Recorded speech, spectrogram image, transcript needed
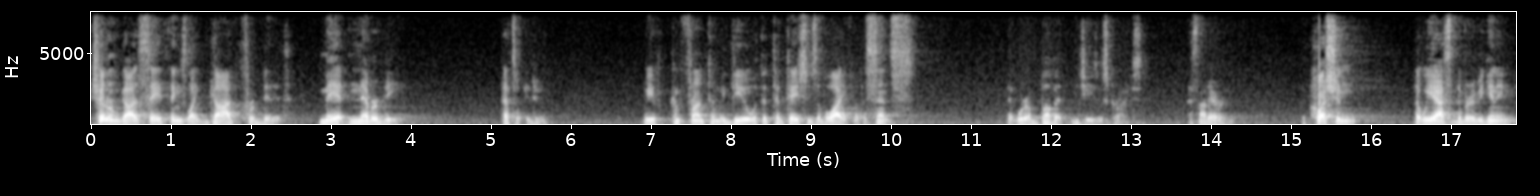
Children of God say things like, God forbid it. May it never be. That's what we do. We confront and we deal with the temptations of life with a sense that we're above it in Jesus Christ. That's not arrogant. The question that we asked at the very beginning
